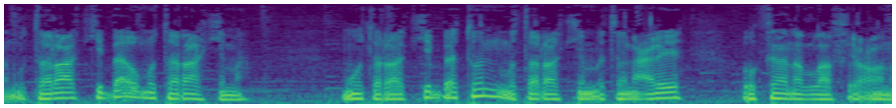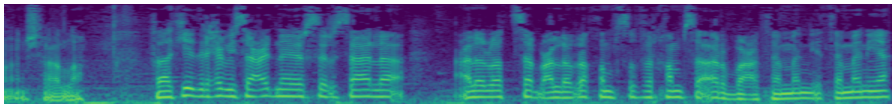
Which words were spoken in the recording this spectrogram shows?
متراكبة ومتراكمة. متراكبة متراكمة عليه وكان الله في عونه إن شاء الله. فأكيد اللي يحب يساعدنا يرسل رسالة على الواتساب على الرقم 054 88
